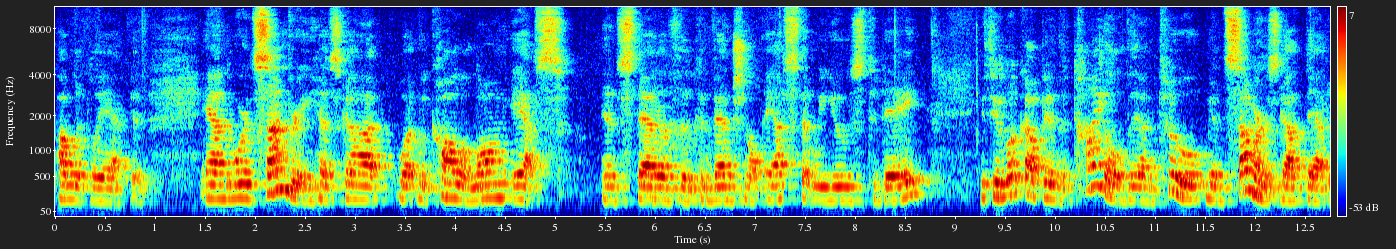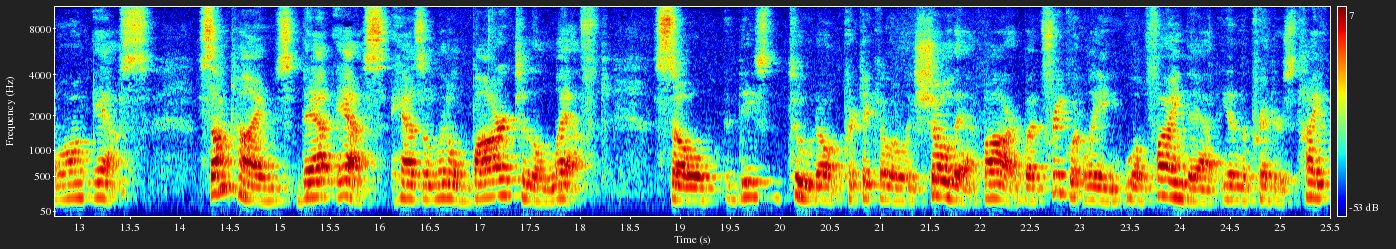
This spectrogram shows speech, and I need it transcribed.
publicly acted. And the word sundry has got what we call a long S instead of the conventional S that we use today. If you look up in the title then too, Midsummer's got that long S. Sometimes that S has a little bar to the left. So these two don't particularly show that bar, but frequently we'll find that in the printer's type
